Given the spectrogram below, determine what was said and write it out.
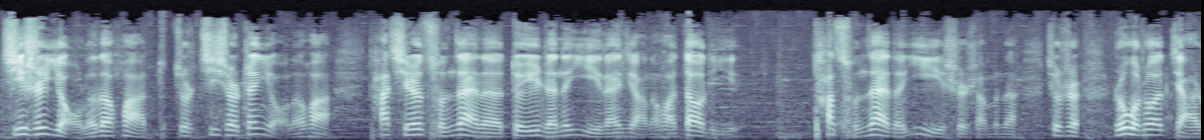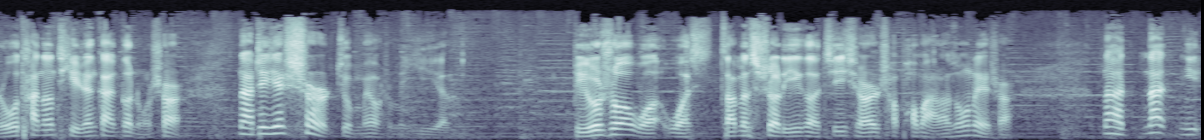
即使有了的话，就是机器人真有的话，它其实存在的对于人的意义来讲的话，到底它存在的意义是什么呢？就是如果说假如它能替人干各种事儿，那这些事儿就没有什么意义了。比如说我我咱们设立一个机器人跑跑马拉松这事儿，那那你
